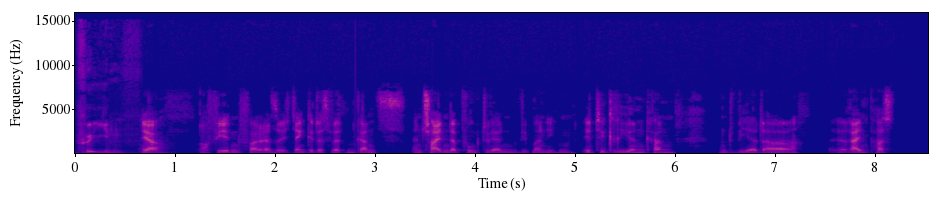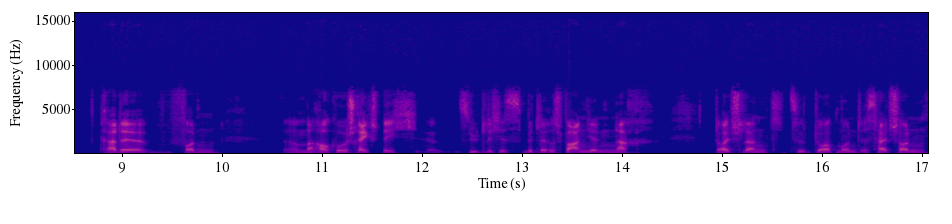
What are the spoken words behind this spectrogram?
für ihn. Ja, auf jeden Fall. Also ich denke, das wird ein ganz entscheidender Punkt werden, wie man ihn integrieren kann und wie er da äh, reinpasst. Gerade von äh, Marokko, Schrägstrich, äh, südliches, mittleres Spanien nach Deutschland zu Dortmund ist halt schon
